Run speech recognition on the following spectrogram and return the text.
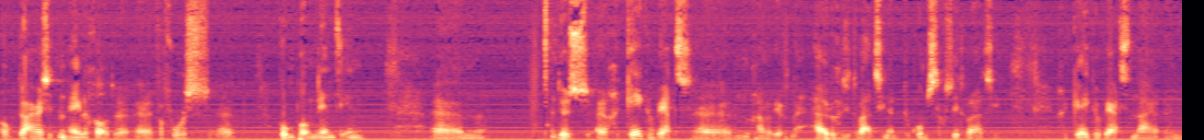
ook daar zit een hele grote vervoerscomponent in. Ehm, dus gekeken werd, nu gaan we weer van de huidige situatie naar de toekomstige situatie. Gekeken werd naar een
